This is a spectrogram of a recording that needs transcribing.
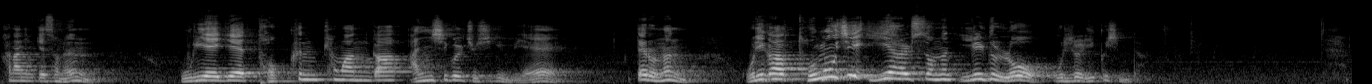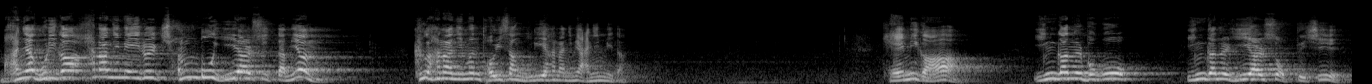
하나님께서는 우리에게 더 큰 평안과 안식을 주시기 위해 때로는 우리가 도무지 이해할 수 없는 일들로 우리를 이끄십니다. 만약 우리가 하나님의 일을 전부 이해할 수 있다면 그 하나님은 더 이상 우리의 하나님이 아닙니다. 개미가 인간을 보고 인간을 이해할 수 없듯이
